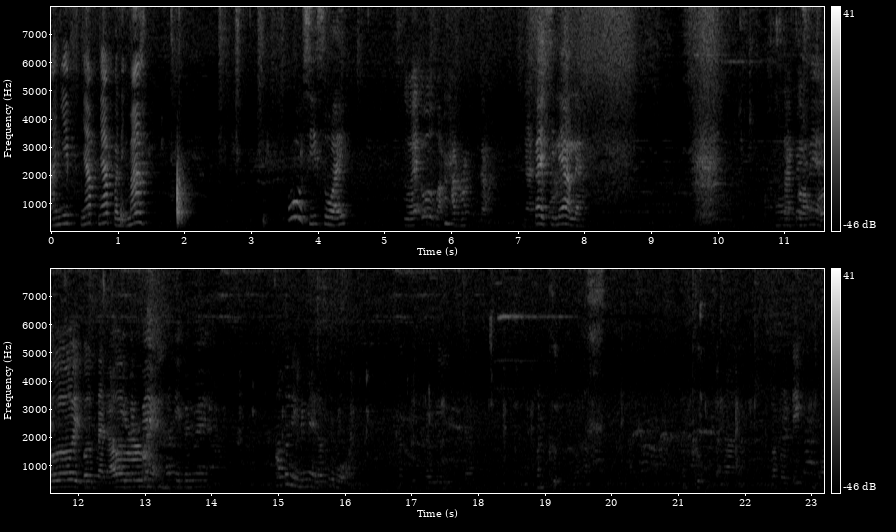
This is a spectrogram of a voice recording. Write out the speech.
อันยิบยับยับปนิมาโอ้สีสวย สวยเออแบบอลังการใกล้สีแล้วแหละแต่ก็เอ้ยเบิ่งแต่เด้อเป็นแม่ท่านนี้เป็นแม่เอาตัวนี้เป็นแม่แล้วคือบ่ มันขึงมันขึงกันมามันบ่ติดหัว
